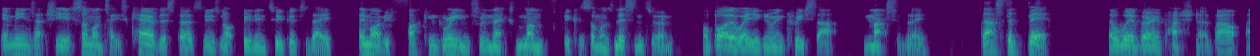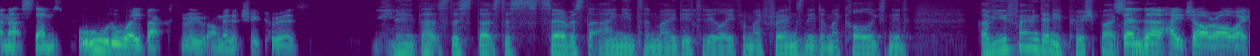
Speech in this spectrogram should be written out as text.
it means actually if someone takes care of this person who's not feeling too good today, they might be fucking green for the next month because someone's listened to them. Or by the way, you're going to increase that massively. That's the bit that we're very passionate about, and that stems all the way back through our military careers. Mate, that's this that's the service that I need in my day to day life, and my friends need, and my colleagues need. Have you found any pushback? Send a HR our way.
